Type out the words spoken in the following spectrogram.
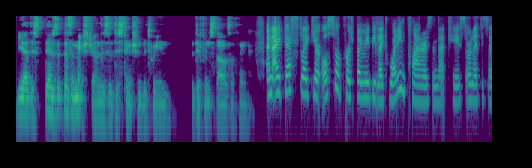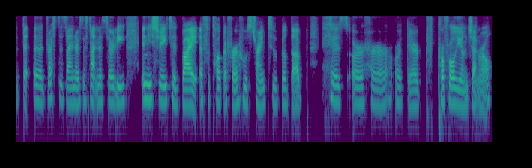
yeah, there's there's there's a mixture and there's a distinction between the different styles i think and i guess like you're also approached by maybe like wedding planners in that case or like you said uh, dress designers it's not necessarily initiated by a photographer who's trying to build up his or her or their portfolio in general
